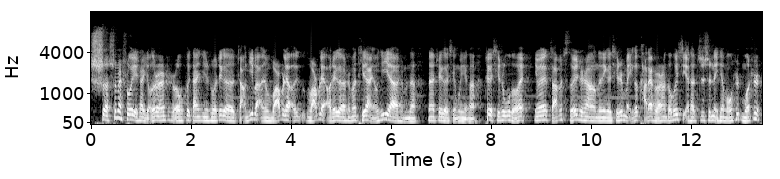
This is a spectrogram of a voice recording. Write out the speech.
顺顺便说一下，有的人时候会担心说这个掌机版玩不了玩不了这个什么体感游戏啊什么的，那这个行不行啊？这个其实无所谓，因为咱们 Switch 上的那个其实每个卡带盒上都会写它支持哪些模式模式。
